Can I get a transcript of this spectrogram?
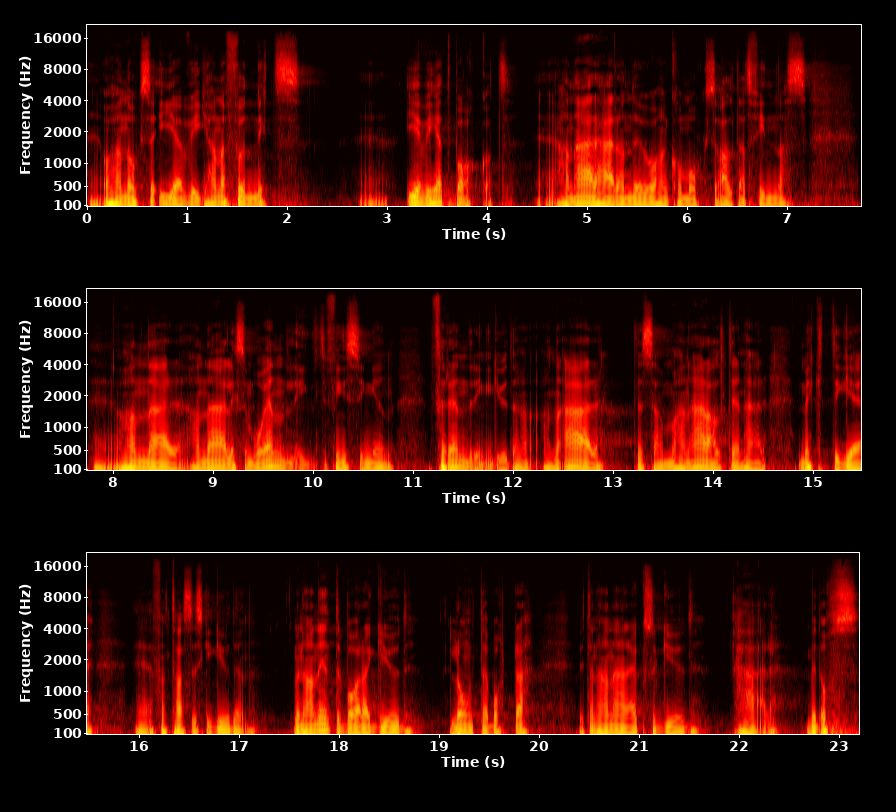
Eh, och han är också evig. Han har funnits eh, evighet bakåt. Han är här och nu och han kommer också alltid att finnas. Han är, han är liksom oändlig. Det finns ingen förändring i Gud. Han, han är densamma. Han är alltid den här mäktige, eh, fantastiske guden. Men han är inte bara Gud långt där borta, utan han är också Gud här med oss.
